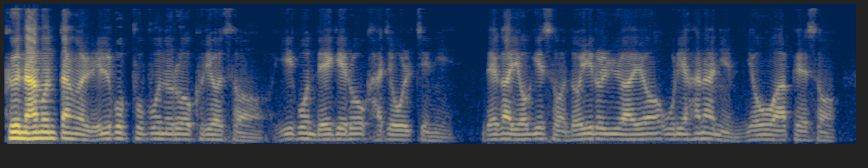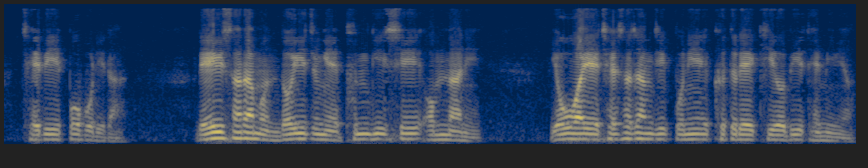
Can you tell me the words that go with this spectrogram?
그 남은 땅을 일곱 부분으로 그려서 이곳 네 개로 가져올지니 내가 여기서 너희를 위하여 우리 하나님 여호와 앞에서 제비 뽑으리라. 레위 사람은 너희 중에 분깃이 없나니 여호와의 제사장 직분이 그들의 기업이 됨이며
